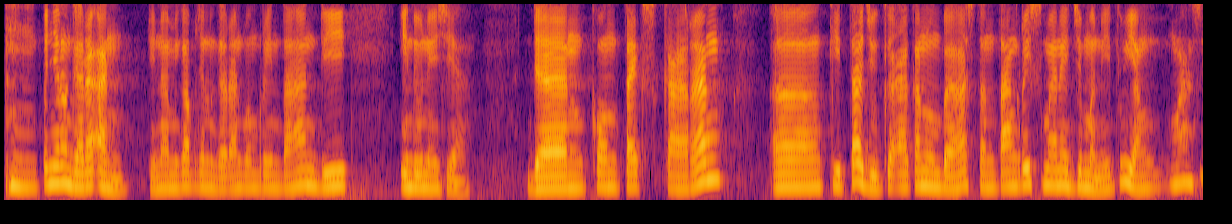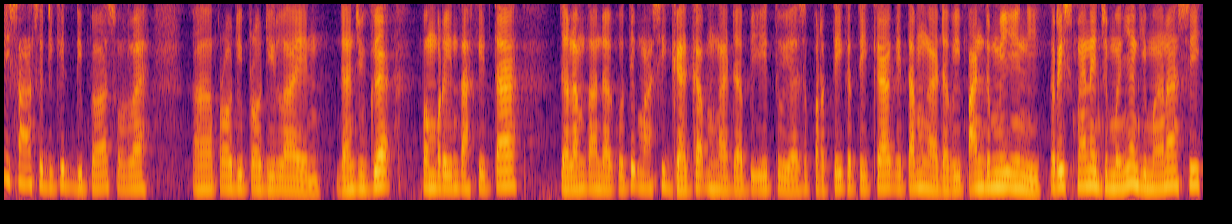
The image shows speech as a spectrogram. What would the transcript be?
penyelenggaraan, dinamika penyelenggaraan pemerintahan di Indonesia. Dan konteks sekarang eh, kita juga akan membahas tentang risk management itu yang masih sangat sedikit dibahas oleh eh, prodi-prodi lain. Dan juga pemerintah kita dalam tanda kutip masih gagap menghadapi itu ya. Seperti ketika kita menghadapi pandemi ini. Risk manajemennya gimana sih?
